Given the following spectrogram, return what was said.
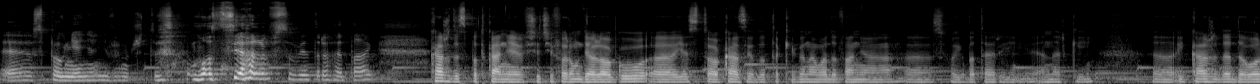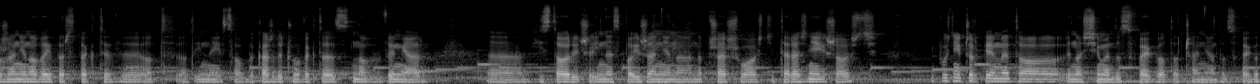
e, spełnienia. Nie wiem, czy to jest emocja, ale w sumie trochę tak. Każde spotkanie w sieci Forum Dialogu e, jest to okazja do takiego naładowania swoich baterii, energii i każde dołożenie nowej perspektywy od, od innej osoby. Każdy człowiek to jest nowy wymiar historii, czy inne spojrzenie na, na przeszłość i teraźniejszość. I później czerpiemy to, wynosimy do swojego otoczenia, do swojego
